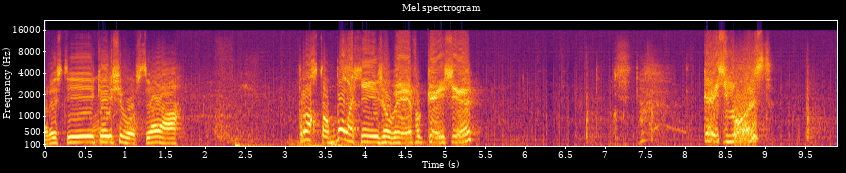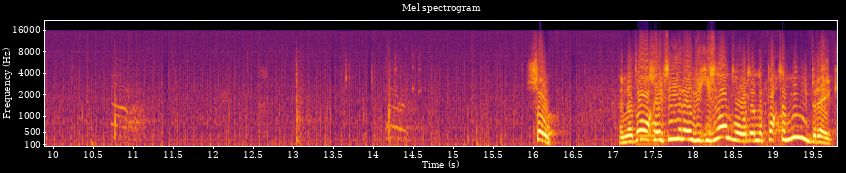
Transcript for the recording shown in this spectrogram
Daar is die Keesje Worst, ja ja. Prachtig balletje hier zo weer van Keesje. Keesje Worst. Zo. En Nadal geeft hier eventjes antwoord en dan pakt een mini-break.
